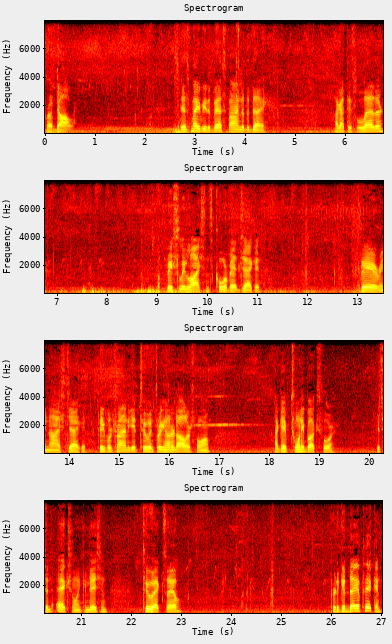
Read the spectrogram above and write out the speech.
for a dollar. This may be the best find of the day. I got this leather officially licensed Corvette jacket. Very nice jacket. People are trying to get two and three hundred dollars for them. I gave 20 bucks for it. It's in excellent condition. 2XL. Pretty good day of picking.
